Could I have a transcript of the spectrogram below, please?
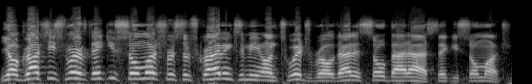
Yo, Grouchy Smurf, thank you so much for subscribing to me on Twitch, bro. That is so badass. Thank you so much.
